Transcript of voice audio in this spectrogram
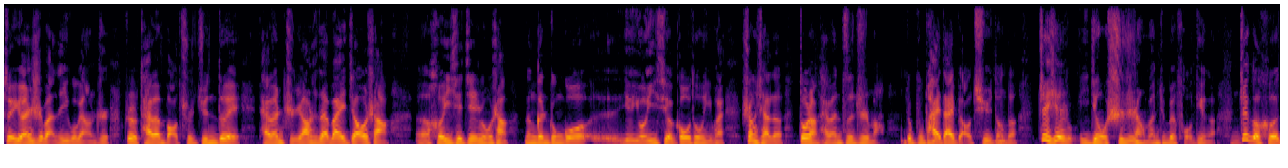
最原始版的一国两制，就是台湾保持军队，台湾只要是在外交上，呃，和一些金融上能跟中国呃有有一些沟通以外，剩下的都让台湾自治嘛。就不派代表去等等，这些已经实质上完全被否定了。这个和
